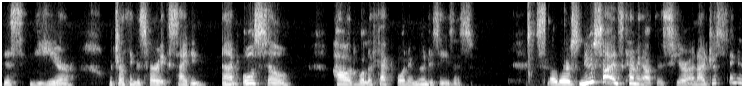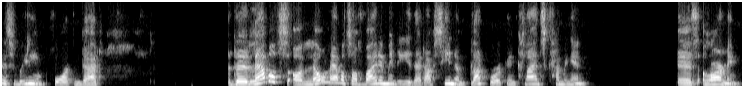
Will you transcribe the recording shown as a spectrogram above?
this year, which I think is very exciting. And also, how it will affect autoimmune diseases. So there's new science coming out this year, and I just think it is really important that the levels or low levels of vitamin D that I've seen in blood work in clients coming in is alarming.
